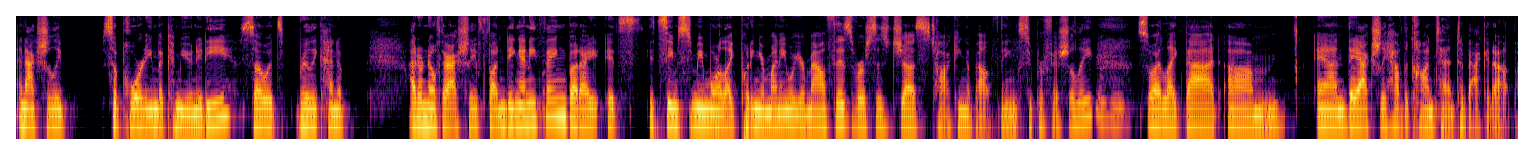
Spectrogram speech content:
and actually supporting the community. So it's really kind of I don't know if they're actually funding anything, but I it's it seems to me more like putting your money where your mouth is versus just talking about things superficially. So I like that. Um, and they actually have the content to back it up,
